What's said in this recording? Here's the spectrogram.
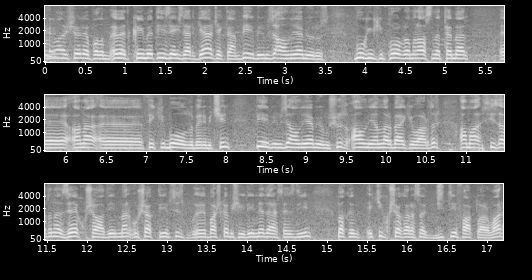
O zaman şöyle yapalım. Evet kıymetli izleyiciler gerçekten birbirimizi anlayamıyoruz. Bugünkü programın aslında temel e, ana e, fikri bu oldu benim için. Birbirimizi anlayamıyormuşuz. Anlayanlar belki vardır. Ama siz adına Z kuşağı deyin, ben uşak diyeyim, siz e, başka bir şey deyin, ne derseniz deyin. Bakın iki kuşak arasında ciddi farklar var.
